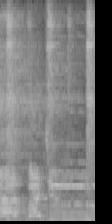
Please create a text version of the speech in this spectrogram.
had my due.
